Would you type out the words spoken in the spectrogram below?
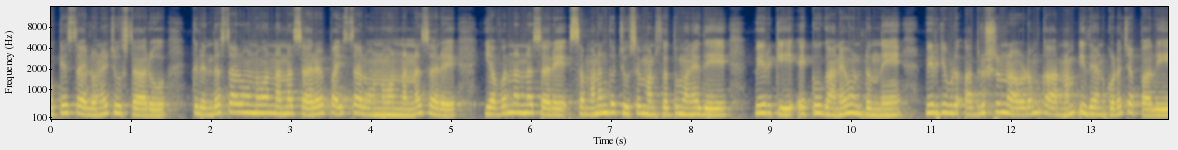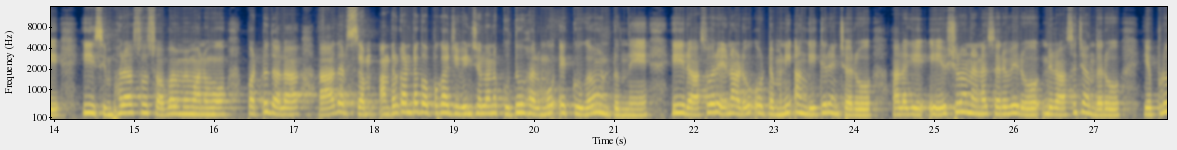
ఒకే స్థాయిలోనే చూస్తారు. క్రింద స్థాయిలో ఉన్నవాడినన్నా సరే పై స్థాయిలో ఉన్నవాడినన్నా సరే ఎవరినన్నా సరే సమానంగా చూసే మనస్తత్వం అనేది వీరికి ఎక్కువగానే ఉంటుంది. వీరికి ఇప్పుడు అదృష్టం రావడం కారణం ఇదే అని కూడా చెప్పాలి. ఈ సింహరాశి స్వభావమానము పట్టుదల ఆదర్శం అందరికంటే గొప్పగా జీవించాలన్న కుతూహలము ఎక్కువగా ఉంటుంది. ఈ రాశివారు ఏనాడు ఓటమిని అంగీకరించారు. అలాగే ఏ విషయంలోనైనా సరే వీరు నిరాశ చెందరు. ఎప్పుడూ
